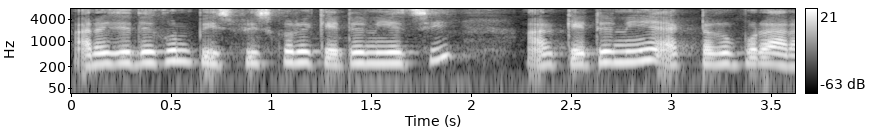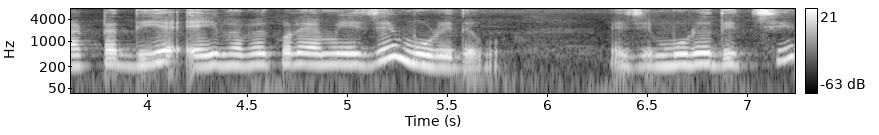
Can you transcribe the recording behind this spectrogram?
আর এই যে দেখুন পিস পিস করে কেটে নিয়েছি। আর কেটে নিয়ে একটার উপরে আর একটা দিয়ে এইভাবে করে আমি এই যে মুড়ে দেব। এই যে মুড়ে দিচ্ছি।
